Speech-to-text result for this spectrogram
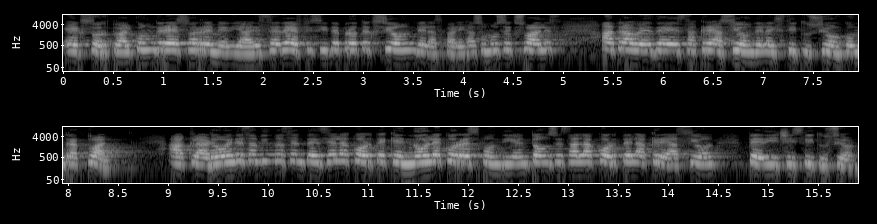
exhortó al Congreso a remediar ese déficit de protección de las parejas homosexuales a través de esa creación de la institución contractual. Aclaró en esa misma sentencia la Corte que no le correspondía entonces a la Corte la creación de dicha institución.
